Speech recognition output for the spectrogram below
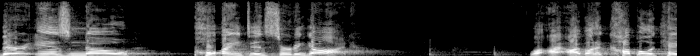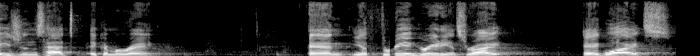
there is no point in serving God. Well, I, I've on a couple occasions had to make a meringue. And, you know, three ingredients, right? Egg whites,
